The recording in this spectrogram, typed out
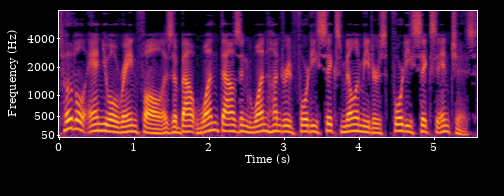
Total annual rainfall is about 1146 mm 46 inches.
